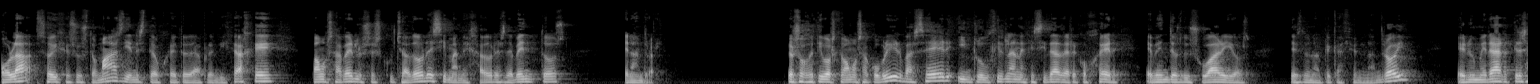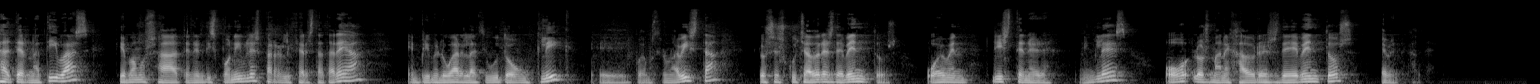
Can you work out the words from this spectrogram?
Hola, soy Jesús Tomás y en este objeto de aprendizaje vamos a ver los escuchadores y manejadores de eventos en Android. Los objetivos que vamos a cubrir va a ser introducir la necesidad de recoger eventos de usuarios desde una aplicación en Android, enumerar tres alternativas que vamos a tener disponibles para realizar esta tarea. En primer lugar, el atributo onClick, eh, podemos tener una vista, los escuchadores de eventos o Event Listener en inglés, o los manejadores de eventos Event.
